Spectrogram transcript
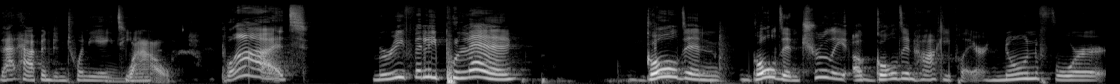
that happened in 2018. Wow. But Marie Philip Poulin, golden, golden, truly a golden hockey player, known for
